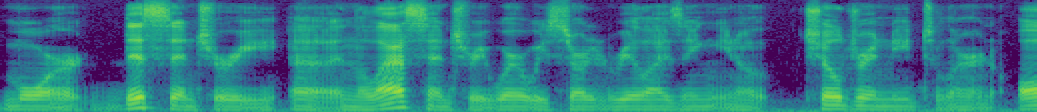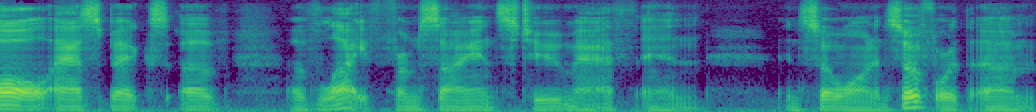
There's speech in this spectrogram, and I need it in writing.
more this century uh, in the last century where we started realizing you know children need to learn all aspects of of life, from science to math and and so on and so forth. Um,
